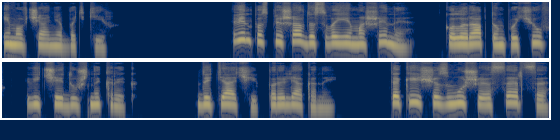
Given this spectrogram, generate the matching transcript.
і мовчання батьків. Він поспішав до своєї машини, коли раптом почув відчайдушний крик дитячий, переляканий, такий, що змушує серце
